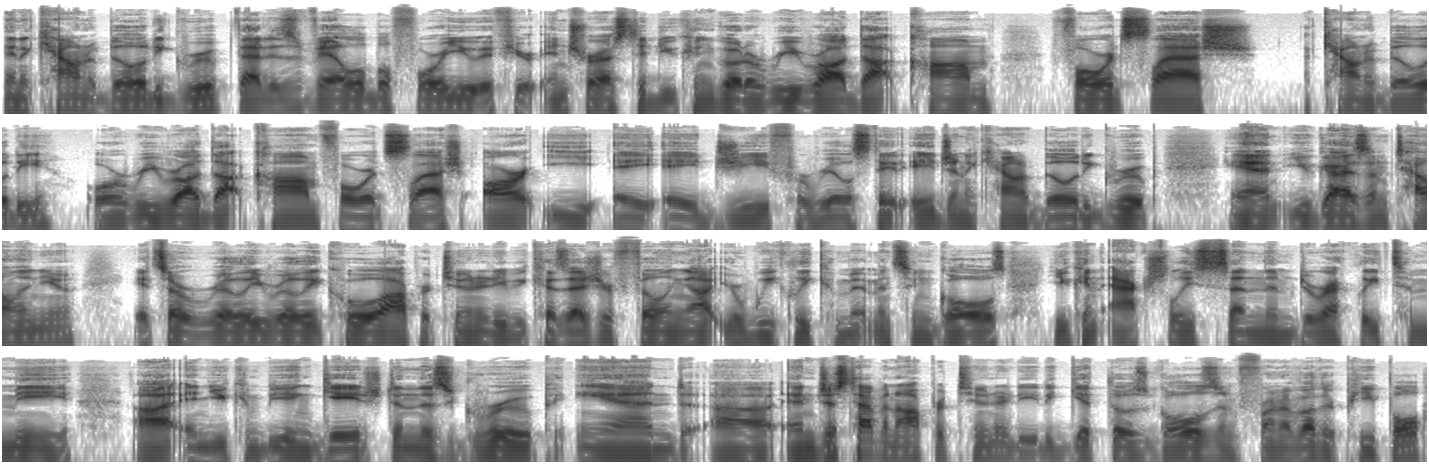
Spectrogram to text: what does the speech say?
an accountability group that is available for you. If you're interested, you can go to reraw.com forward slash accountability or reraw.com forward slash REAAG for real estate agent accountability group. And you guys, I'm telling you, it's a really, really cool opportunity because as you're filling out your weekly commitments and goals, you can actually send them directly to me uh, and you can be engaged in this group and, uh, and just have an opportunity to get those goals in front of other people,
